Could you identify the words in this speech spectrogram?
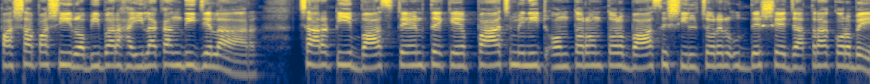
পাশাপাশি রবিবার হাইলাকান্দি জেলার চারটি বাস স্ট্যান্ড থেকে পাঁচ মিনিট অন্তর অন্তর বাস শিলচরের উদ্দেশ্যে যাত্রা করবে।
